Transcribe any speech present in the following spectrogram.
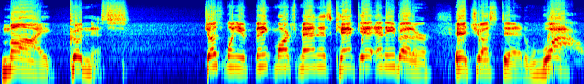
My goodness. Just when you think March Madness can't get any better, it just did. Wow.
